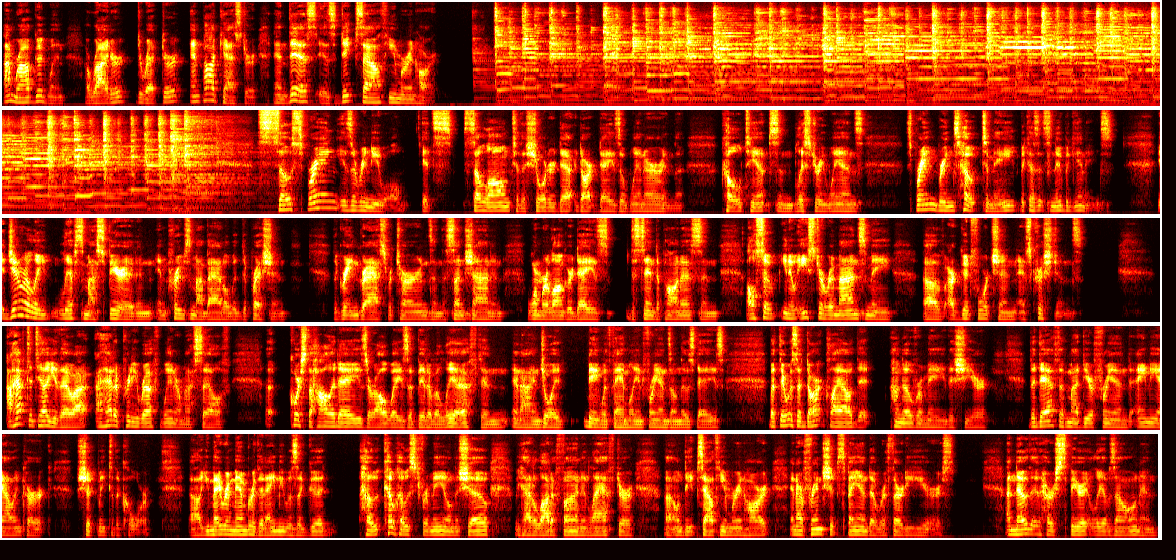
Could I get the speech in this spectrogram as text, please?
I'm Rob Goodwin, a writer, director, and podcaster, and this is Deep South Humor and Heart. So, spring is a renewal. It's so long to the shorter, dark days of winter and the cold temps and blistery winds. Spring brings hope to me because it's new beginnings. It generally lifts my spirit and improves my battle with depression. The green grass returns and the sunshine and warmer, longer days descend upon us. And also, you know, Easter reminds me of our good fortune as Christians. I have to tell you though, I, I had a pretty rough winter myself. Of course, the holidays are always a bit of a lift, and, and I enjoy being with family and friends on those days. But there was a dark cloud that hung over me this year. The death of my dear friend, Amy Allen Kirk, shook me to the core. Uh, you may remember that Amy was a good ho- co-host for me on the show. We had a lot of fun and laughter uh, on Deep South Humor and Heart, and our friendship spanned over 30 years. I know that her spirit lives on, and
